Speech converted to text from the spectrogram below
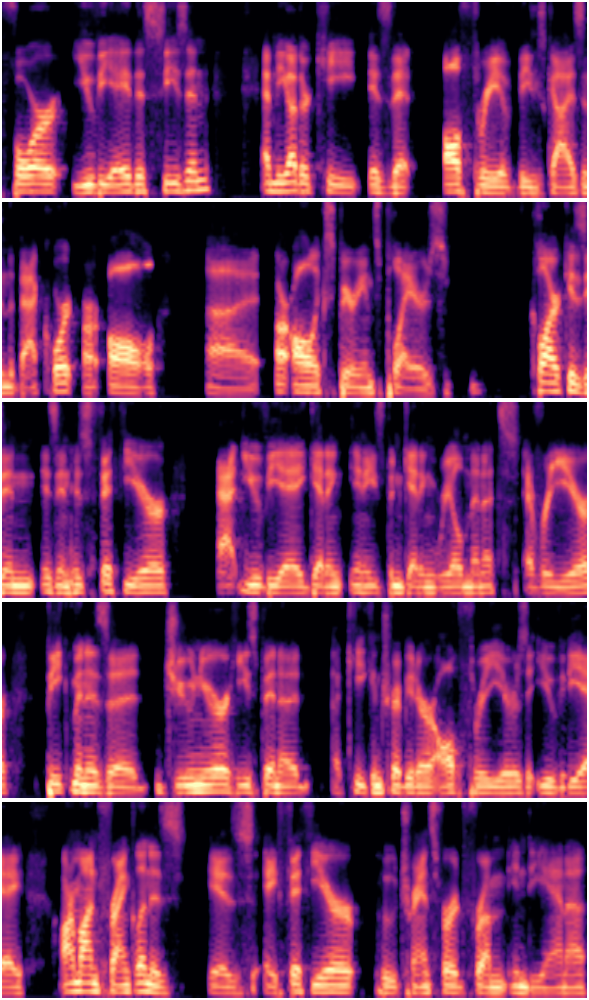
for UVA this season. And the other key is that all three of these guys in the backcourt are all uh, are all experienced players. Clark is in is in his fifth year at UVA getting and he's been getting real minutes every year. Beekman is a junior. He's been a, a key contributor all three years at UVA. Armaan Franklin is is a fifth year who transferred from Indiana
